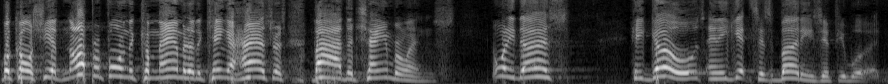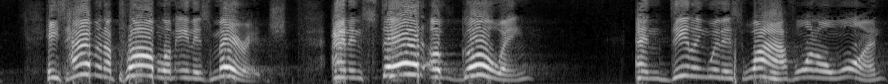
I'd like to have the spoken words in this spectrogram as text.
because she hath not performed the commandment of the king of Ahasuerus by the chamberlains? And what he does? He goes and he gets his buddies, if you would. He's having a problem in his marriage. And instead of going and dealing with his wife one on one,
